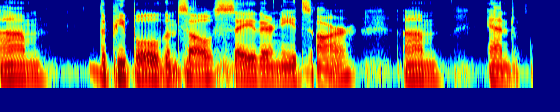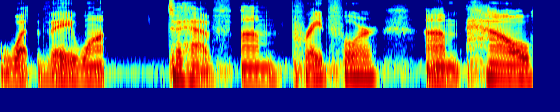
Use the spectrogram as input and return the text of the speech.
um, the people themselves say their needs are, um, and what they want to have um, prayed for, um, how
